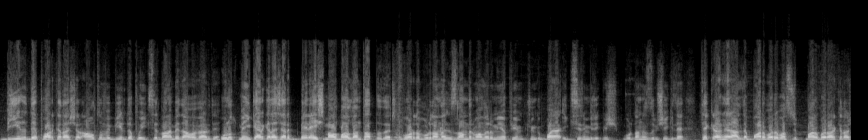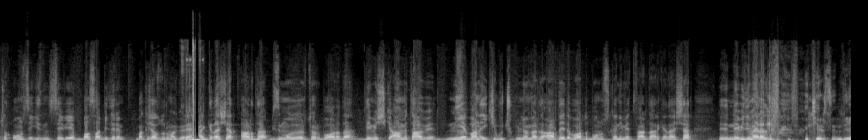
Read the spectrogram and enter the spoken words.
bir depo arkadaşlar altın ve bir depo iksir bana bedava verdi. Unutmayın ki arkadaşlar beleş mal baldan tatlıdır. Bu arada buradan da hızlandırmalarımı yapayım. Çünkü bayağı iksirim birikmiş. Buradan hızlı bir şekilde tekrar herhalde barbarı basıp barbarı arkadaşlar 18. seviyeye basabilirim. Bakacağız duruma göre. Arkadaşlar Arda bizim moderatör bu arada demiş ki Ahmet abi niye bana 2.5 milyon verdi? Arda'ya da bu arada bonus ganimet verdi arkadaşlar. Dedim ne bileyim herhalde fakirsin diye.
